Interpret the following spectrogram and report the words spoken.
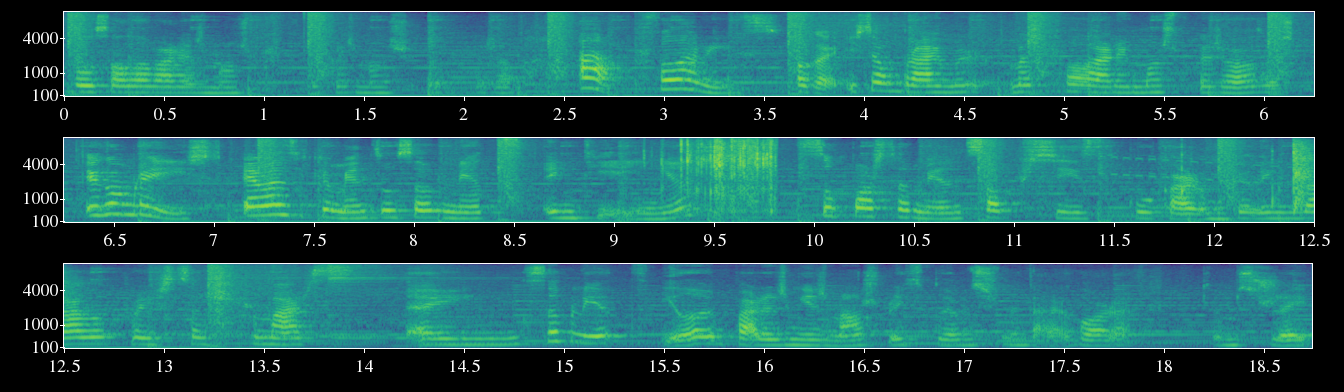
Vou só lavar as mãos porque as mãos pecajosas. Ah, por falar nisso. Ok, isto é um primer, mas por falar em mãos pecajosas, eu comprei isto. É basicamente um sabonete em tirinha. Supostamente só preciso colocar um bocadinho de água para isto transformar-se em sabonete e limpar as minhas mãos, por isso podemos experimentar agora me sujei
